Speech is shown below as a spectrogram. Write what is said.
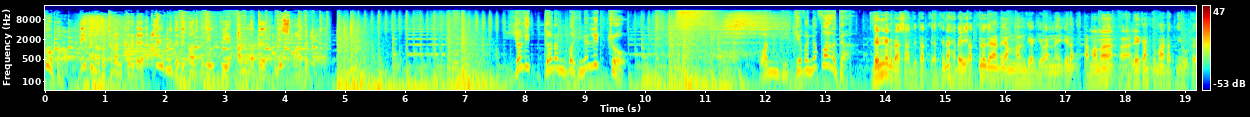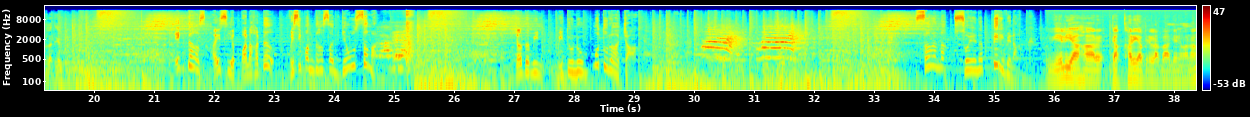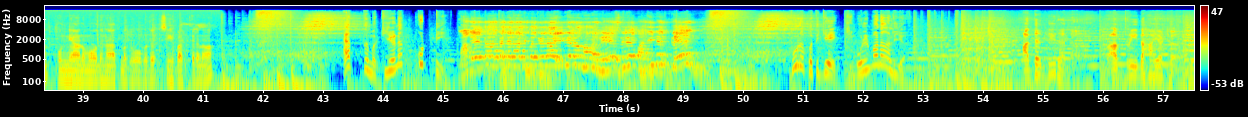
ලකෝපා වේදනාව තුරන් කරන ආයුර්වේද දෙපාර්තමේන්තුවේ අනුමත නිෂ්පාදනය. යළිත් ගණන් බහින ලිට්‍රෝ. වන්දි ගෙවන වරද. දෙන්නෙකුට අසාධ්‍ය තත්වයක් තියෙන හැබැයි සත්තිල දෙනට යම් මන්දියක් ගෙවන්නයි කියලා. මම ලේකම්තුමාටත් නියවු කරලා තියෙන එක්දහස් හයිසිය පණහට විසි පන්දහසක් ගෙවූ සමන්. යදමින් මිදුණු මුතුරාචා සරණක් සොයන පිරිවෙනක්. වියලි ආහාර ගක් හරි අපිට ලබා දෙනවා නම් පුණ්‍යානුමෝදනාත්මකව ඔබට සිහිපත් කරනවා. ඇත්තම කියන කුට්ටි. මගේ තාත්තා ජනාධිපති වෙලා හිටියනම් මම රේස් විලේ පදින්නේ ප්ලේන්. පුරපතිගේ කිඹුල් මනාලිය. අද දෙරන රාත්‍රී දහයට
